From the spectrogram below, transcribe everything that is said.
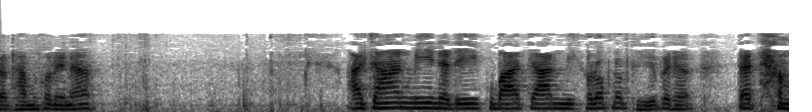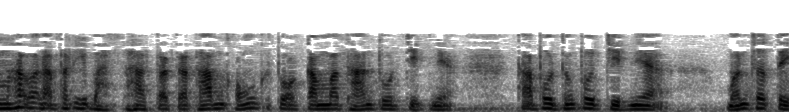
จะทำเขาเลยนะ อาจารย์มีเนี่ยดีครูบาอาจารย์มีเคารพนับถือไปเถอะ แต่ธรรมะเวลาปฏิบัติศาสตร์จะทำของตัวกรรมฐานตัวจิตเนี่ย ถ้าพูดถึงตัวจิตเนี่ยเหมือนสติ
